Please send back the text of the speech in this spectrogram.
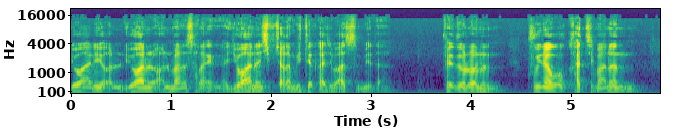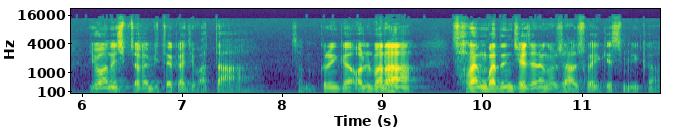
요한이 요한을 얼마나 사랑했는가. 요한은 십자가 밑에까지 왔습니다. 베드로는 부인하고 갔지만은 요한은 십자가 밑에까지 왔다. 참 그러니까 얼마나 사랑받은 제자라는 것을 알 수가 있겠습니까?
